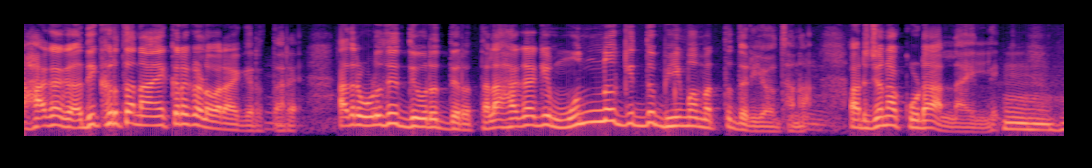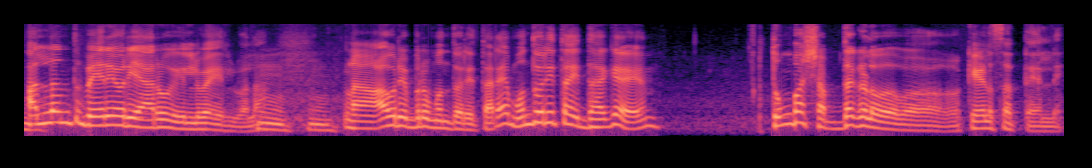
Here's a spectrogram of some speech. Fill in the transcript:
ಹಾಗಾಗಿ ಅಧಿಕೃತ ನಾಯಕರುಗಳವರಾಗಿರ್ತಾರೆ ಆದರೆ ಉಳಿದಿದ್ದು ಇರುತ್ತಲ್ಲ ಹಾಗಾಗಿ ಮುನ್ನುಗ್ಗಿದ್ದು ಭೀಮ ಮತ್ತು ದುರ್ಯೋಧನ. ಅರ್ಜುನ ಕೂಡ ಅಲ್ಲ ಇಲ್ಲಿ. ಅಲ್ಲಂತೂ ಬೇರೆಯವರು ಯಾರು ಇಲ್ವೇ ಇಲ್ವಲ್ಲ? ಅವರಿಬ್ರು ಅವರಿಬ್ಬರು ಮುಂದುವರಿತಾರೆ. ಮುಂದುವರಿತಾ ಇದ್ದ ಹಾಗೆ ತುಂಬ ಶಬ್ದಗಳು ಕೇಳಿಸತ್ತೆ ಅಲ್ಲಿ.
